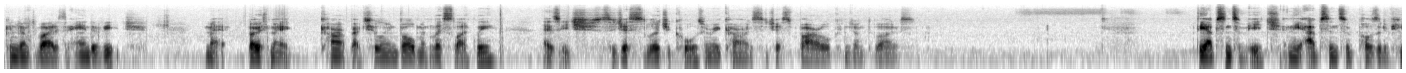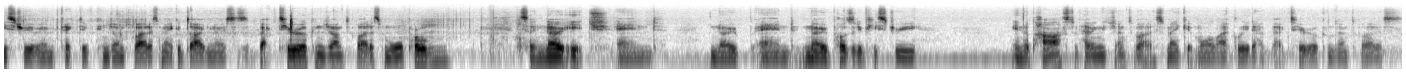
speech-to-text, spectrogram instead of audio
conjunctivitis and of itch may, both make current bacterial involvement less likely, as itch suggests allergic cause and recurrence suggests viral conjunctivitis. The absence of itch and the absence of positive history of infective conjunctivitis make a diagnosis of bacterial conjunctivitis more probable. So no itch and no and no positive history in the past of having conjunctivitis make it more likely to have bacterial conjunctivitis.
